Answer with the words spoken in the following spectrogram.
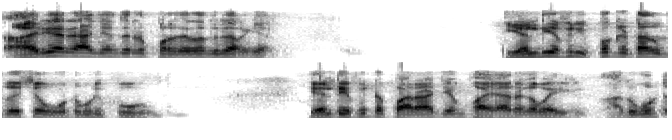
ആര്യ രാജേന്ദ്രൻ പ്രചരണത്തിൽ ഇറങ്ങിയാൽ എൽ ഡി എഫിന് ഇപ്പം കിട്ടാൻ ഉദ്ദേശിച്ച വോട്ട് കൂടി പോകും. എൽ ഡി എഫിന്റെ പരാജയം ഭയാനകമായിരിക്കും. അതുകൊണ്ട്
